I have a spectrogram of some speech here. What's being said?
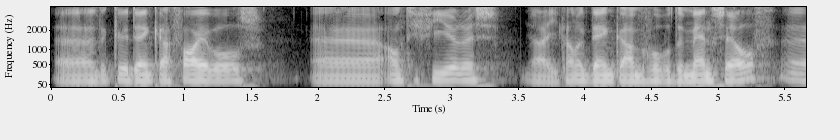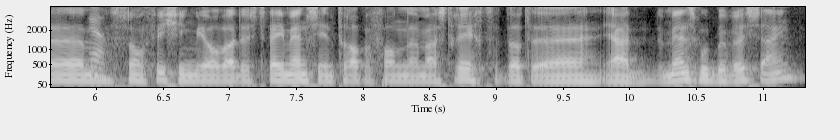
dan kun je denken aan firewalls, antivirus, ja, je kan ook denken aan bijvoorbeeld de mens zelf. Um, Zo'n phishing mail waar dus twee mensen intrappen van uh, Maastricht. Dat uh, ja, de mens moet bewust zijn.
